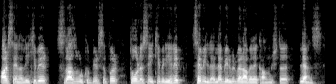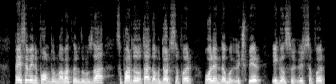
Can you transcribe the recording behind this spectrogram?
Arsenal'ı 2-1, Strasbourg'u 1-0, Toulouse'u 2-1 yenip Sevilla ile 1-1 berabere kalmıştı Lens. PSV'nin form durumuna baktığımızda Sparta Rotterdam'ı 4-0, Volendam'ı 3-1, Eagles'ı 3-0,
